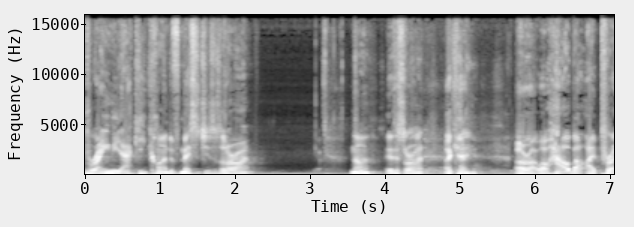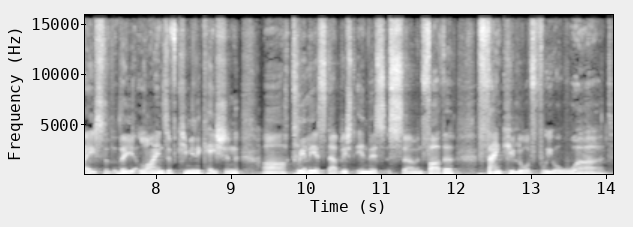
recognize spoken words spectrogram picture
brainiacy kind of messages. Is that all right? Yep. No? Is this all right? Okay. All right, well, how about I pray so that the lines of communication are clearly established in this sermon? Father, thank you, Lord, for your word.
